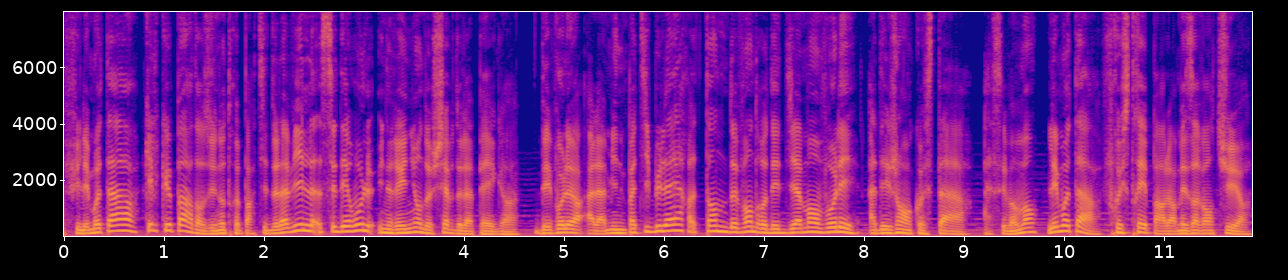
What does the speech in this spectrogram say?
fuit les motards, quelque part dans une autre partie de la ville se déroule une réunion de chefs de la pègre. Des voleurs à la mine patibulaire tentent de vendre des diamants volés à des gens en costard. À ces moments, les motards, frustrés par leur mésaventure,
